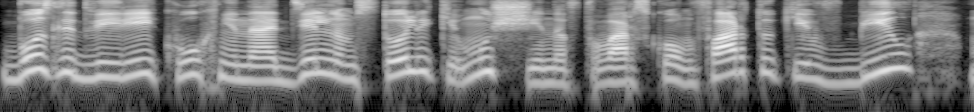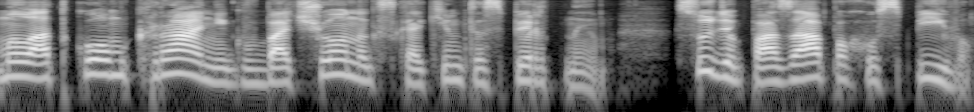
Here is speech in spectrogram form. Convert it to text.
Возле дверей кухни на отдельном столике мужчина в поварском фартуке вбил молотком краник в бочонок с каким-то спиртным, судя по запаху, с пивом.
